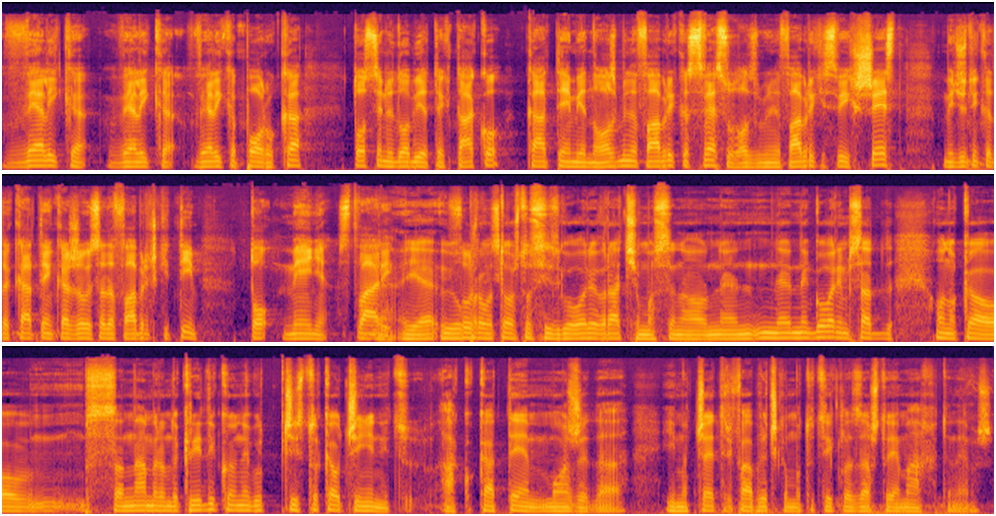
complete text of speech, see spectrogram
velika, velika, velika poruka, to se ne dobija tek tako, KTM je jedna ozbiljna fabrika, sve su ozbiljne fabrike, svih šest, međutim kada KTM kaže ovo je sada fabrički tim, to menja stvari. Ne, je, I upravo to što si izgovorio, vraćamo se na, ne, ne, ne govorim sad ono kao sa namerom da kritikujem, nego čisto kao činjenicu. Ako KTM može da ima četiri fabrička motocikla, zašto Yamaha to ne može?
